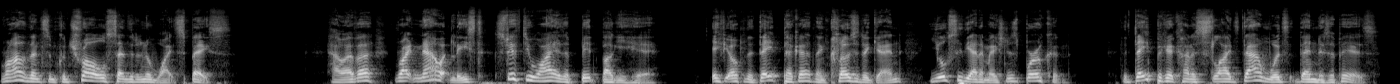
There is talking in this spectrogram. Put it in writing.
rather than some controls centered in a white space. However, right now at least, SwiftUI is a bit buggy here. If you open the date picker, then close it again, you'll see the animation is broken. The date picker kind of slides downwards, then disappears.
